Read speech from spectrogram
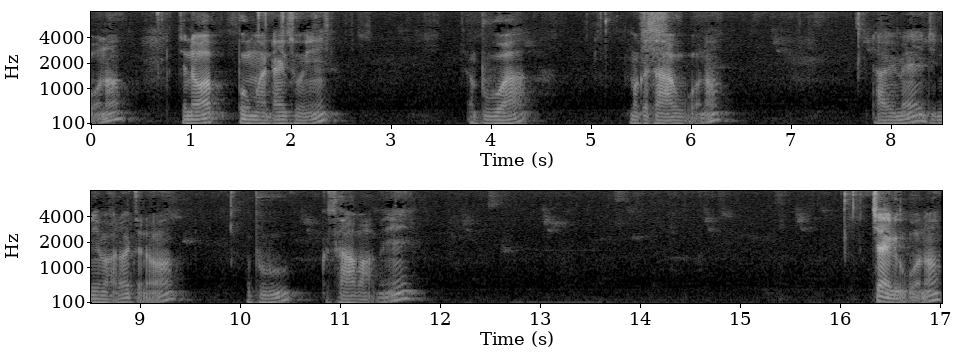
ပေါ့နော်ကျွန်တော်ပုံမှန်တိုင်းဆိုရင်အပူကမကစားဘူးပေါ့နော်ဒါပေမဲ့ဒီနေ့မှာတော့ကျွန်တော်အပူကစားပါမယ်ကြိုက်လို့ပေါ့နော်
